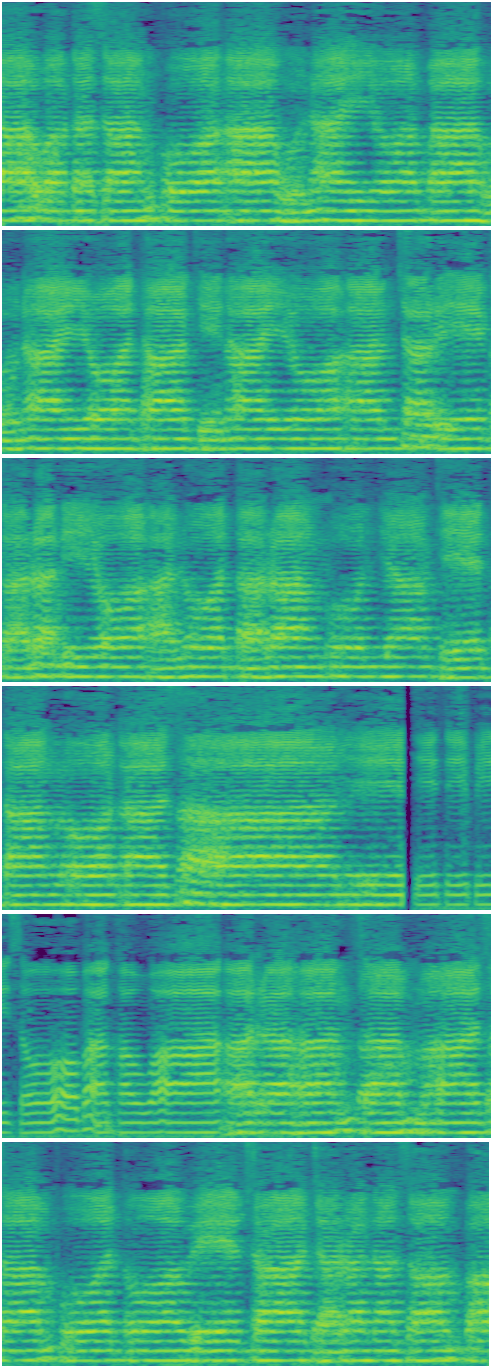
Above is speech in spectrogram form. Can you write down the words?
าวกสังโฆอาหุนายโยปาหุนายโยทักขินายโยอัญชริกรณิโยอนุตรังปุญญาเขตังโลกัสสานิ ติปิโสภะคะวาอะระหังสัมมาสัมพุทโธเวชาจารณสัมปั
